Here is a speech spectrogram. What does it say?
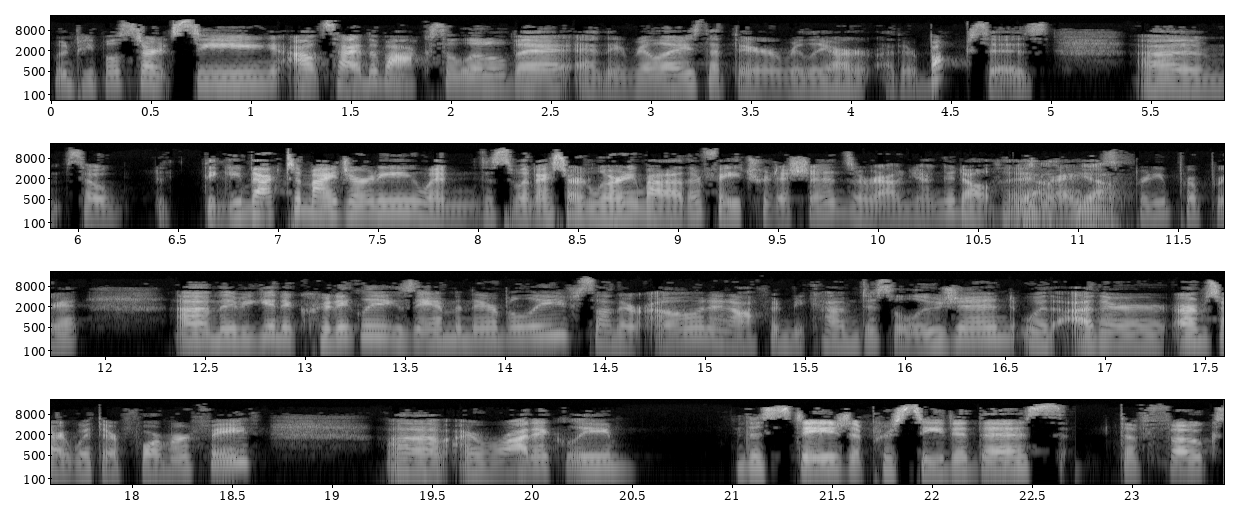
when people start seeing outside the box a little bit and they realize that there really are other boxes. Um, so thinking back to my journey when this is when I started learning about other faith traditions around young adulthood, Yeah, right? yeah. It's pretty appropriate. Um, they begin to critically examine their beliefs on their own and often become disillusioned with other, or I'm sorry, with their former faith. Um, ironically, the stage that preceded this, the folks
